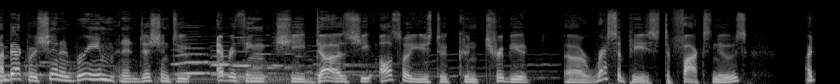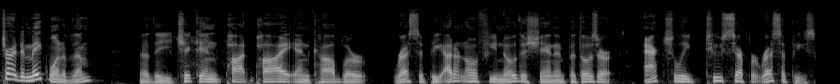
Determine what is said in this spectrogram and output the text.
I'm back with Shannon Bream. and In addition to everything she does, she also used to contribute uh, recipes to Fox News. I tried to make one of them, uh, the chicken pot pie and cobbler recipe. I don't know if you know this, Shannon, but those are actually two separate recipes.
